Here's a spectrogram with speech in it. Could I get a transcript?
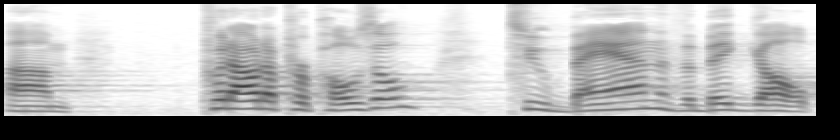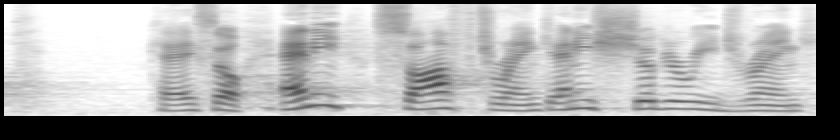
um, put out a proposal to ban the big gulp. Okay, so any soft drink, any sugary drink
